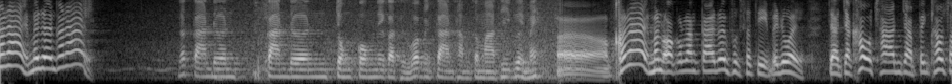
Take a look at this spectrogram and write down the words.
ก็ได้ ไม่เดินก็ได้ แล้วการเดินการเดินจงกรมเนี่ยก็ถือว่าเป็นการทำสมาธิด้วยไหมเออก็ได้มันออกกำลังกายด้วยฝึกสติไปด้วย แต่จะเข้าฌานจะเป็นเข้าส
